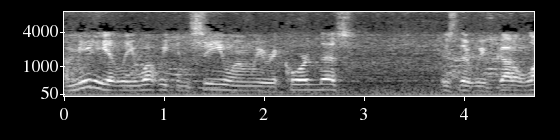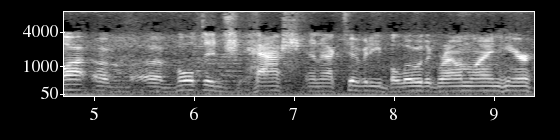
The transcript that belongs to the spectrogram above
immediately what we can see when we record this is that we've got a lot of uh, voltage hash and activity below the ground line here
